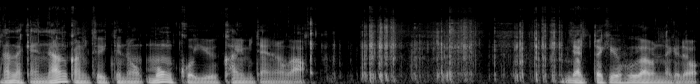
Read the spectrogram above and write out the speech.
なんだっけ、なんかについての文句を言う会みたいなのが、やった記憶があるんだけど、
